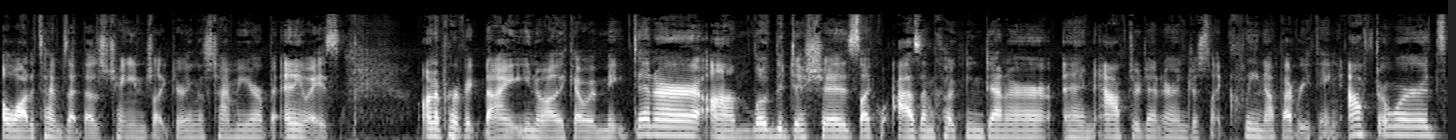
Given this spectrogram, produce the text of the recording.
a lot of times that does change like during this time of year. But anyways, on a perfect night, you know, like I would make dinner, um, load the dishes like as I'm cooking dinner and after dinner, and just like clean up everything afterwards.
